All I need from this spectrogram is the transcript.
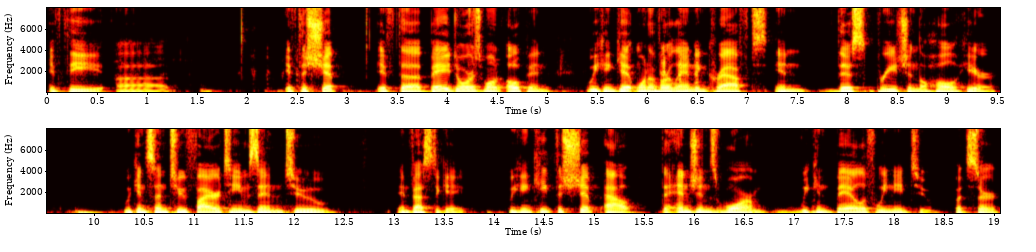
if the uh, if the ship if the bay doors won't open, we can get one of our landing crafts in this breach in the hull here. We can send two fire teams in to investigate. We can keep the ship out, the engines warm. We can bail if we need to. But sir,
